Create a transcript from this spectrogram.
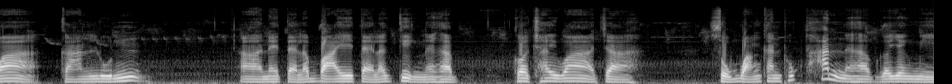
ว่าการลุ้นในแต่ละใบแต่ละกิ่งนะครับ ก็ใช่ว่าจะ สมหวังกันทุกท่านนะครับ ก็ยังมี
